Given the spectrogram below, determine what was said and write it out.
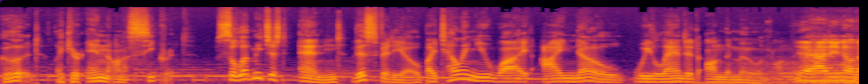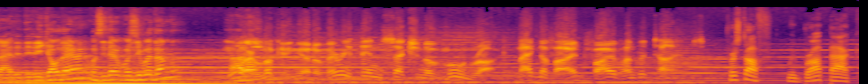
good, like you're in on a secret. So let me just end this video by telling you why I know we landed on the moon. Yeah, how do you know that? Did he go there? Was he there? Was he with them? You are looking at a very thin section of moon rock, magnified 500 times. First off, we brought back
